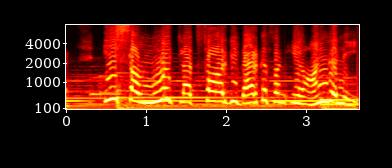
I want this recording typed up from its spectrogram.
U sal nooit laat vaar die werke van u hande nie.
